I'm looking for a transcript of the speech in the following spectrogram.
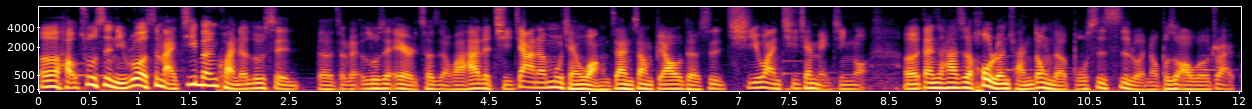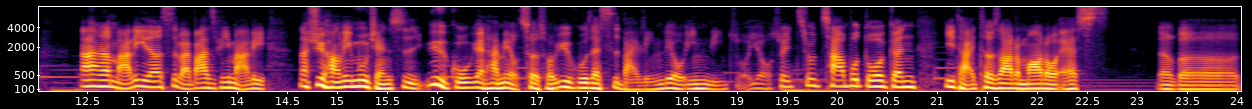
呃，好处是你如果是买基本款的 Lucid 的这个 Lucid Air 车子的话，它的起价呢，目前网站上标的是七万七千美金哦。呃，但是它是后轮传动的，不是四轮哦，不是 All Wheel Drive。那它的马力呢，四百八十匹马力。那续航力目前是预估，因为还没有测说，预估在四百零六英里左右，所以就差不多跟一台特斯拉的 Model S 那个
